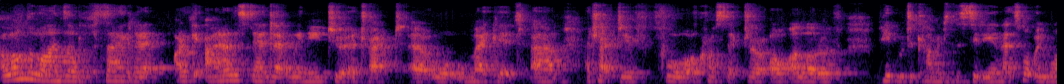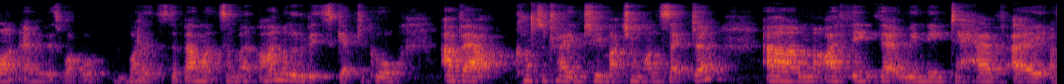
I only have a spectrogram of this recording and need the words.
along the lines of saying that I, I understand that we need to attract uh, or, or, make it um, attractive for a cross sector of a lot of people to come into the city, and that's what we want, and that's what we want. It's the balance. I'm a, I'm a little bit sceptical about concentrating too much on one sector. Um, I think that we need to have a, a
